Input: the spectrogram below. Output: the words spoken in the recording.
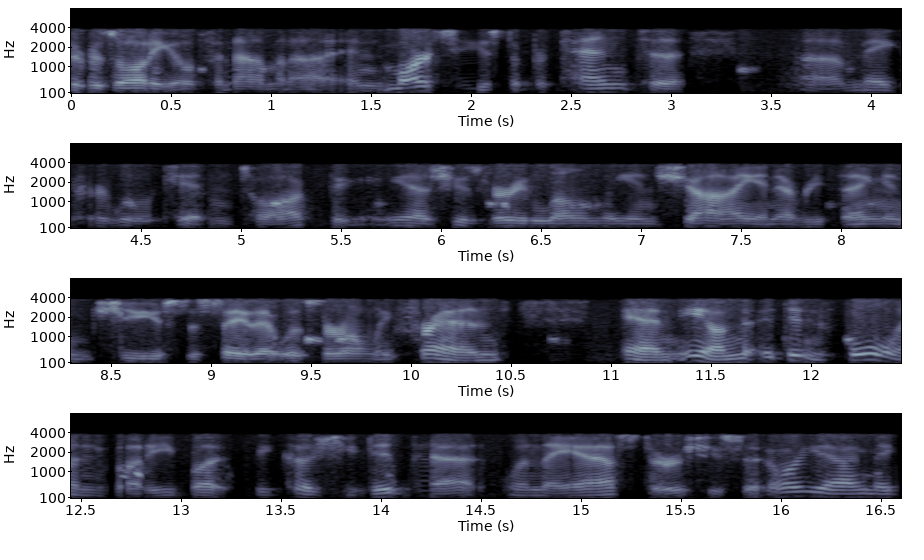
there was audio phenomena, and Marcy used to pretend to uh, make her little kitten talk. But, you know, she was very lonely and shy and everything, and she used to say that was her only friend. And you know, it didn't fool anybody, but because she did that, when they asked her, she said, "Oh yeah, I make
